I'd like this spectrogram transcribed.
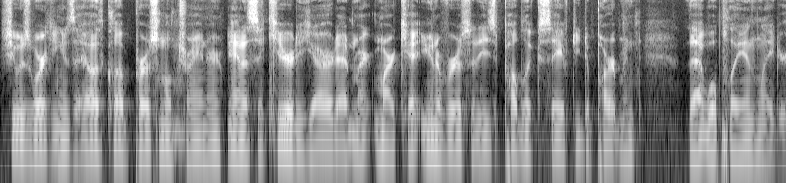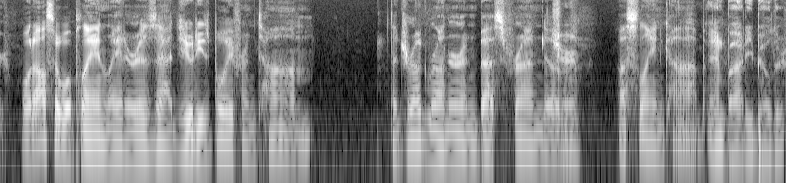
She was working as a health club personal trainer and a security guard at Mar- Marquette University's public safety department. That will play in later. What also will play in later is that Judy's boyfriend Tom, the drug runner and best friend of Sure. a slain cop, And bodybuilder.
